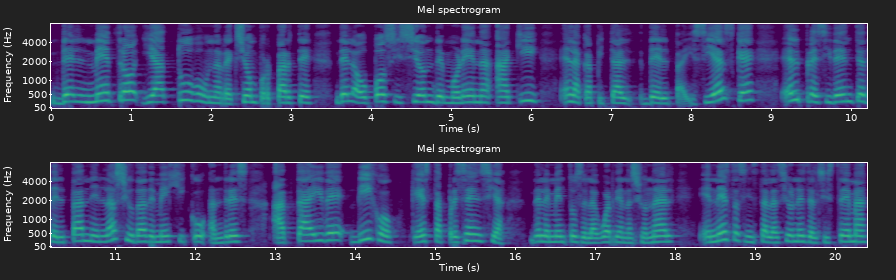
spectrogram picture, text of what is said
del metro ya tuvo una reacción por parte de la oposición de Morena aquí en la capital del país. Y es que el presidente del PAN en la Ciudad de México, Andrés Ataide, dijo que esta presencia de elementos de la Guardia Nacional en estas instalaciones del sistema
